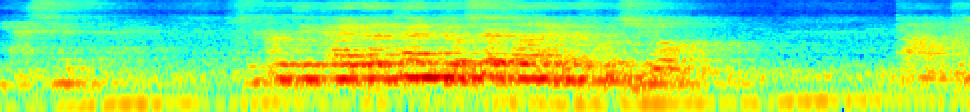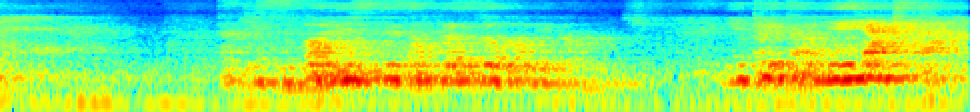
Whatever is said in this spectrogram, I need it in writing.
Ja siedzę. Przykuty kajdankami do szefa nagle wchodziło. Pan, zwalisty, zapracowany kogoś. I pyta mnie, jak tam?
